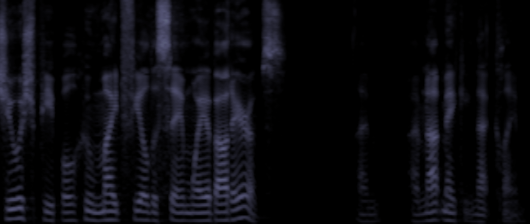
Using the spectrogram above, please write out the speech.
Jewish people who might feel the same way about Arabs. I'm, I'm not making that claim.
